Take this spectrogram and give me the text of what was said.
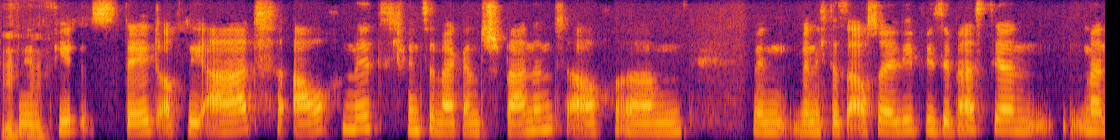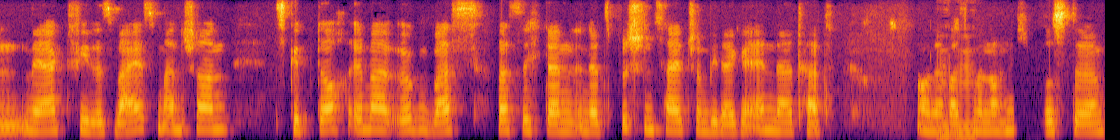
Mhm. Ich nehme viel State of the Art auch mit. Ich finde es immer ganz spannend, auch ähm, wenn, wenn ich das auch so erlebe wie Sebastian, man merkt, vieles weiß man schon. Es gibt doch immer irgendwas, was sich dann in der Zwischenzeit schon wieder geändert hat oder mhm. was man noch nicht wusste.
